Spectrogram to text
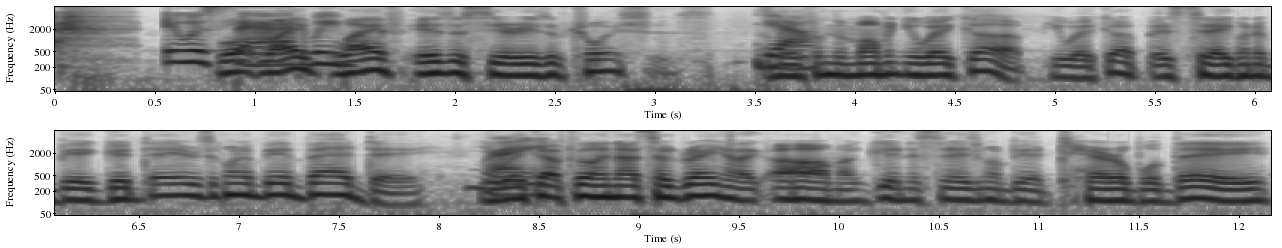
it was Well, sad. life we life is a series of choices. I mean, Yeah. from the moment you wake up, you wake up. Is today going to be a good day or is it going to be a bad day? You Right. wake up feeling not so great. and You're like, oh my goodness, today's going to be a terrible day,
